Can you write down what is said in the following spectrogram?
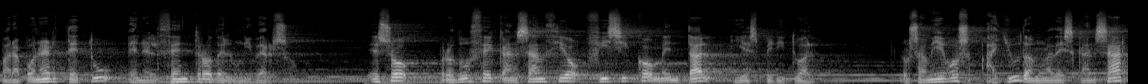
para ponerte tú en el centro del universo. Eso produce cansancio físico, mental y espiritual. Los amigos ayudan a descansar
